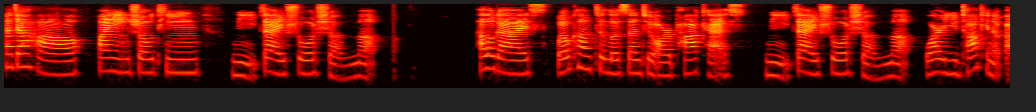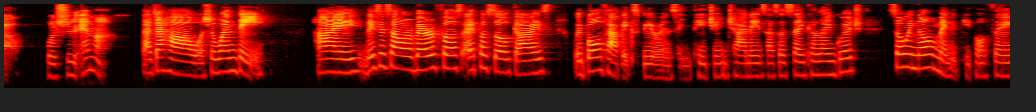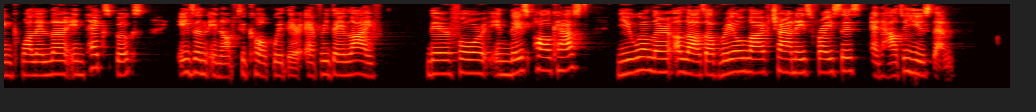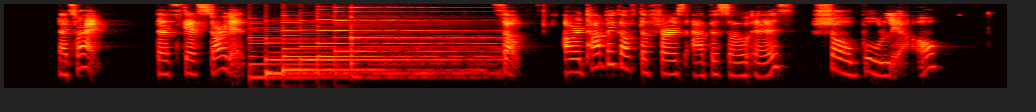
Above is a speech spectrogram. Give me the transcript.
大家好，欢迎收听你在说什么？Hello guys, welcome to listen to our podcast. 你在说什么？What are you talking about？我是 Emma。大家好，我是 Wendy。Hi, this is our very first episode, guys. We both have experience in teaching Chinese as a second language, so we know many people think what they learn in textbooks isn't enough to cope with their everyday life. Therefore, in this podcast, you will learn a lot of real life Chinese phrases and how to use them. That's right. Let's get started. So, our topic of the first episode is 受不了.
